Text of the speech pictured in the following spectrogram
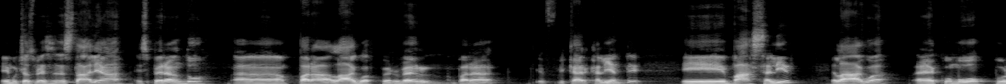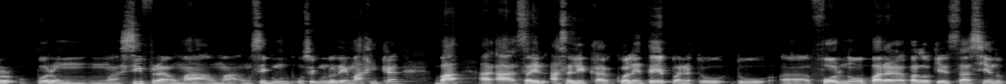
Y muchas veces está allá esperando uh, para la agua ferver, para ficar caliente, y va a salir la agua uh, como por, por un, una cifra, uma, uma, un, segundo, un segundo de mágica, va a, a, salir, a salir caliente para tu, tu uh, forno, para, para lo que está haciendo.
